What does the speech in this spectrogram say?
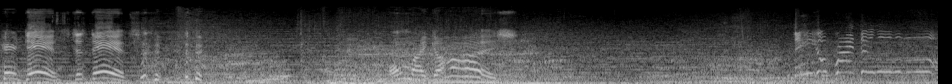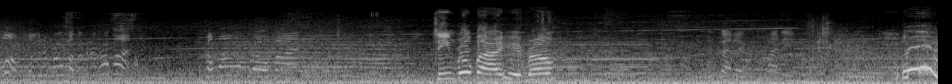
Here, dance, just dance. oh my gosh. There you go, Brian. Look, look, look, look, at the robot. Look at the robot. Come on, robot. Team robot here, bro. You better cut it. Oh,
